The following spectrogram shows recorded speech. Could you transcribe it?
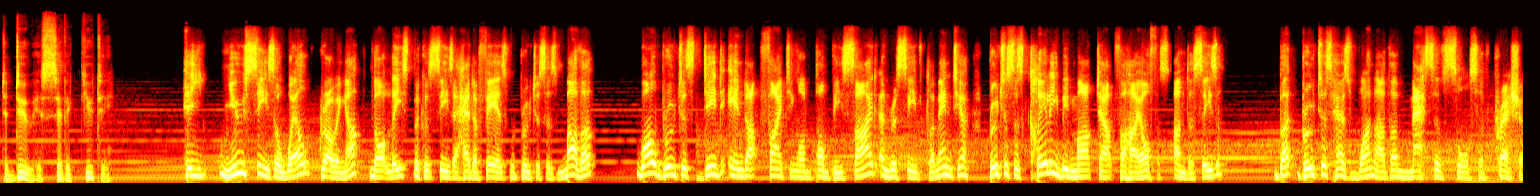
to do his civic duty. He knew Caesar well growing up, not least because Caesar had affairs with Brutus's mother. While Brutus did end up fighting on Pompey's side and received clementia, Brutus has clearly been marked out for high office under Caesar. But Brutus has one other massive source of pressure.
